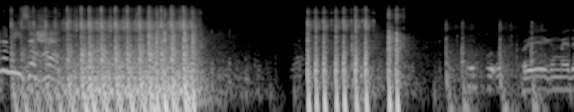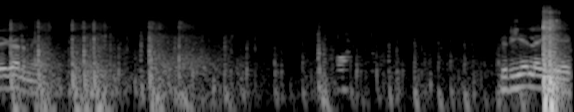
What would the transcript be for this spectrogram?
Enemies ahead. एक मेरे घर में रियल है ये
